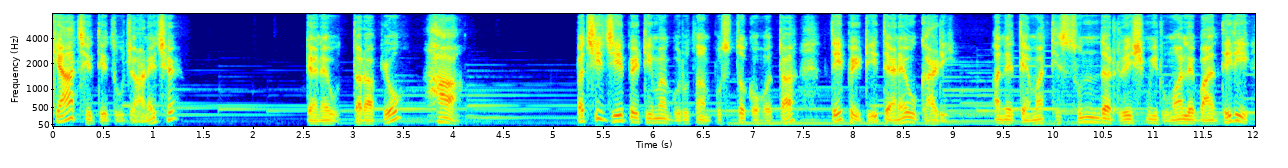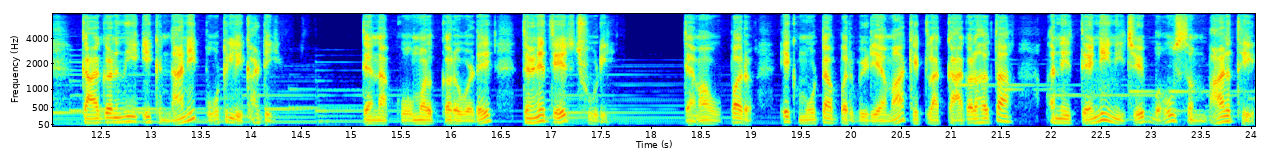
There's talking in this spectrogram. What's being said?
ક્યાં છે તે તું જાણે છે? તેણે ઉત્તર આપ્યો, હા પછી જે પેટીમાં ગુરુના પુસ્તકો હતા, તે પેટી તેણે ઉઘાડી અને તેમાંથી સુંદર રેશમી રૂમાલે બાંધેલી કાગળની એક નાની પોટલી કાઢી. તેના કોમળ કરવડે તેણે તે છોડી. તેમાં ઉપર એક મોટા પરબીડિયામાં કેટલાક કાગળ હતા અને તેની નીચે બહુ સંભાળથી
